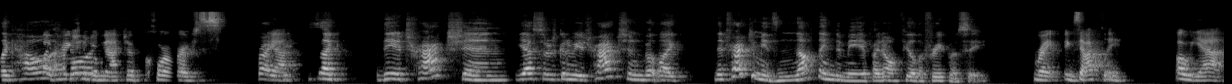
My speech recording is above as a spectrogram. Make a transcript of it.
Like how, how Vibrational match, of course. Right. Yeah. It's like the attraction, yes, there's going to be attraction, but like the attraction means nothing to me if I don't feel the frequency. Right. Exactly. Oh, yeah.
